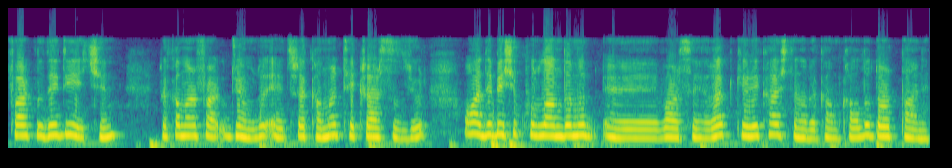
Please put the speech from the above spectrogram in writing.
farklı dediği için Rakamlar farklı diyor mudur? Evet rakamlar tekrarsız diyor. O halde 5'i kullandığımı e, varsayarak geri kaç tane rakam kaldı? 4 tane.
